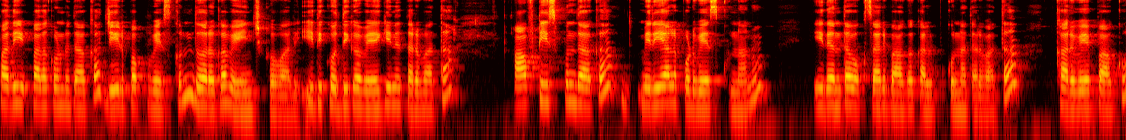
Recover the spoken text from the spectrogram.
పది పదకొండు దాకా జీడిపప్పు వేసుకొని దూరగా వేయించుకోవాలి. ఇది కొద్దిగా వేగిన తర్వాత హాఫ్ టీ స్పూన్ దాకా మిరియాల పొడి వేసుకున్నాను. ఇదంతా ఒకసారి బాగా కలుపుకున్న తర్వాత కరివేపాకు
